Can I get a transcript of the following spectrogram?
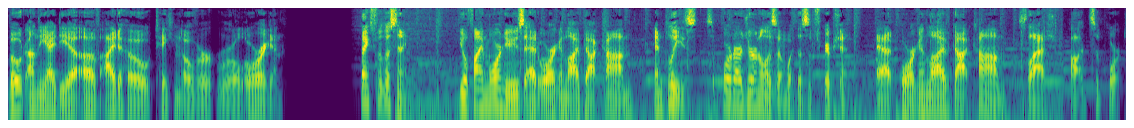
vote on the idea of Idaho taking over rural Oregon. Thanks for listening. You'll find more news at OregonLive.com, and please support our journalism with a subscription at OregonLive.com slash support.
